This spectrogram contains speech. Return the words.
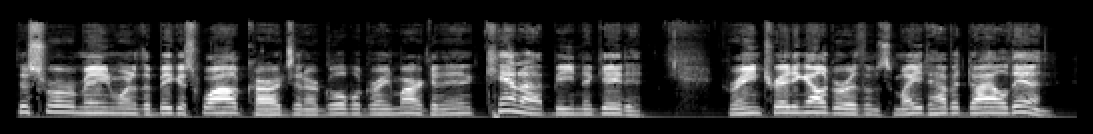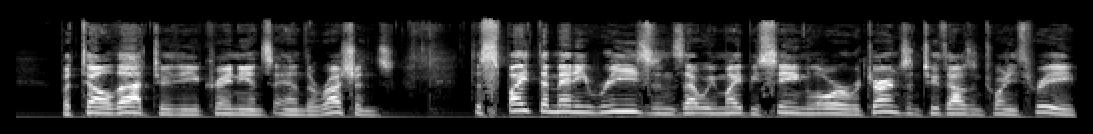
This will remain one of the biggest wild cards in our global grain market, and it cannot be negated. Grain trading algorithms might have it dialed in, but tell that to the Ukrainians and the Russians. Despite the many reasons that we might be seeing lower returns in 2023,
